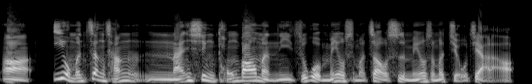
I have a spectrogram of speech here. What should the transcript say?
啊。以我们正常男性同胞们，你如果没有什么肇事，没有什么酒驾了啊，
